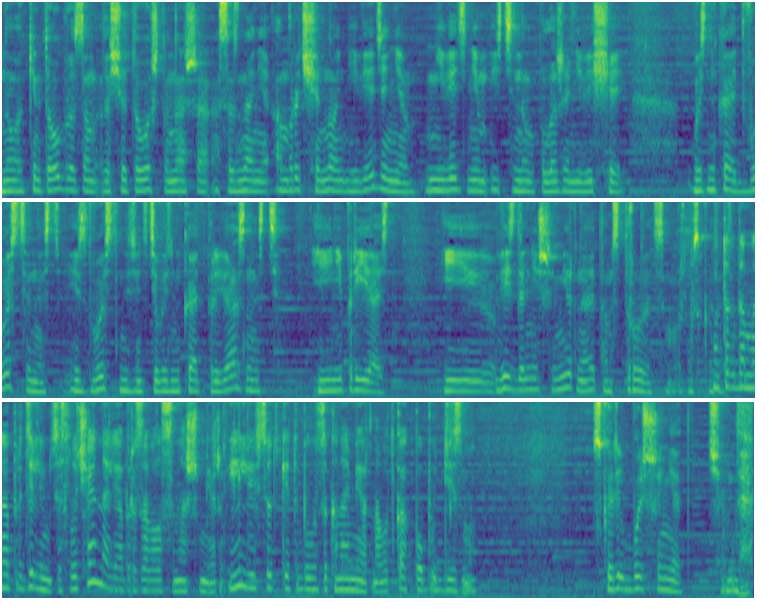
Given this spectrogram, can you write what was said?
Но каким-то образом за счет того, что наше осознание омрачено неведением, неведением истинного положения вещей, возникает двойственность, и из двойственности возникает привязанность и неприязнь. И весь дальнейший мир на этом строится, можно сказать. Ну тогда мы определимся, случайно ли образовался наш мир, или все-таки это было закономерно, вот как по буддизму? Скорее больше нет, чем да.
